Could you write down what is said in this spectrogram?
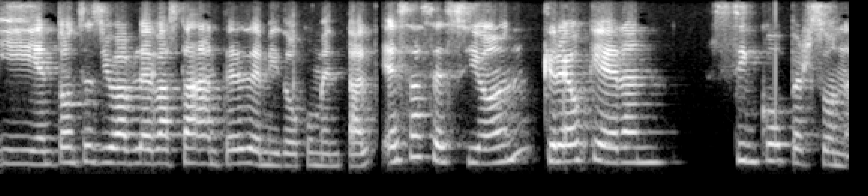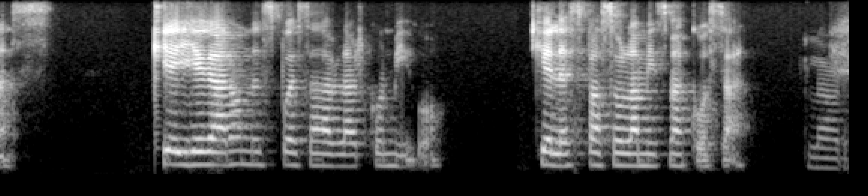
y entonces yo hablé bastante de mi documental. Esa sesión creo que eran cinco personas que llegaron después a hablar conmigo. que les pasó la misma cosa. Claro.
